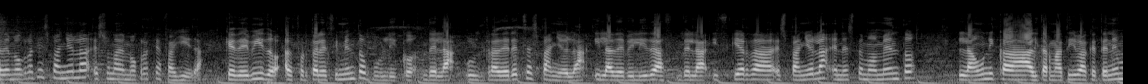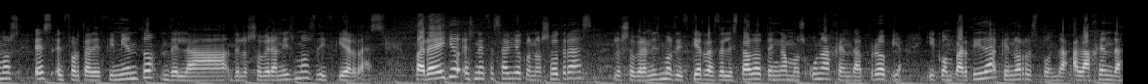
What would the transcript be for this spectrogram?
La democracia española es una democracia fallida, que debido al fortalecimiento público de la ultraderecha española y la debilidad de la izquierda española, en este momento la única alternativa que tenemos es el fortalecimiento de, los soberanismos de izquierdas. Para ello es necesario que nosotras, los soberanismos de izquierdas del Estado, tengamos una agenda propia y compartida que no responda a la agenda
